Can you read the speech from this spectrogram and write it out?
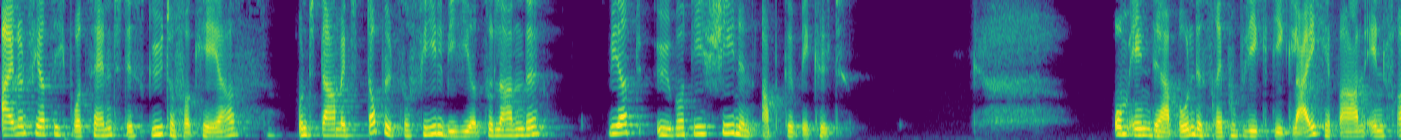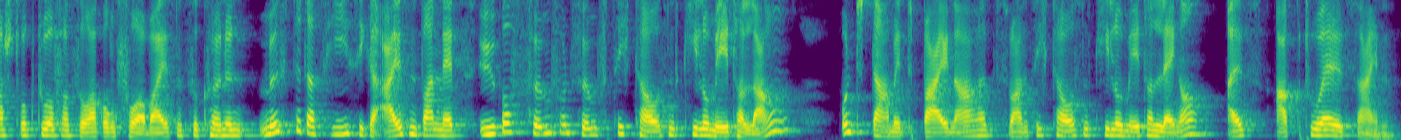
41 Prozent des Güterverkehrs und damit doppelt so viel wie hierzulande wird über die Schienen abgewickelt. Um in der Bundesrepublik die gleiche Bahninfrastrukturversorgung vorweisen zu können, müsste das hiesige Eisenbahnnetz über 55.000 Kilometer lang und damit beinahe 20.000 Kilometer länger als aktuell sein.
